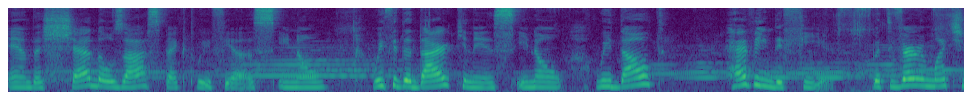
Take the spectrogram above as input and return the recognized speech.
and the shadows aspect with us, you know, with the darkness, you know, without having the fear, but very much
